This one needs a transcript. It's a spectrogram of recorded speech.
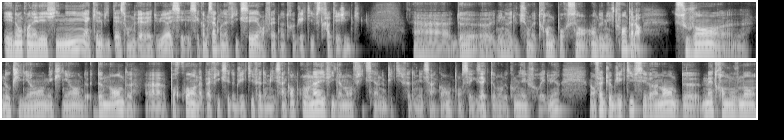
et donc, on a défini à quelle vitesse on devait réduire. Et c'est comme ça qu'on a fixé, en fait, notre objectif stratégique euh, d'une réduction de 30% en 2030. Alors, Souvent, euh, nos clients, mes clients demandent euh, pourquoi on n'a pas fixé d'objectif à 2050. On a évidemment fixé un objectif à 2050, on sait exactement de combien il faut réduire. En fait, l'objectif, c'est vraiment de mettre en mouvement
